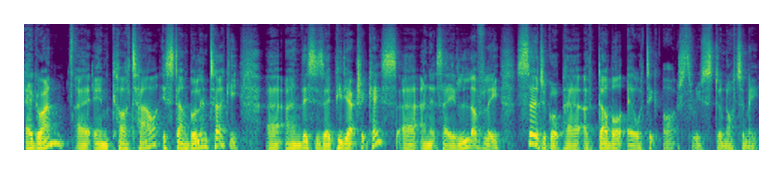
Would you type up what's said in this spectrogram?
Egoan uh, in Kartal, Istanbul, in Turkey. Uh, and this is a pediatric case, uh, and it's a lovely surgical repair of double aortic arch through sternotomy.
